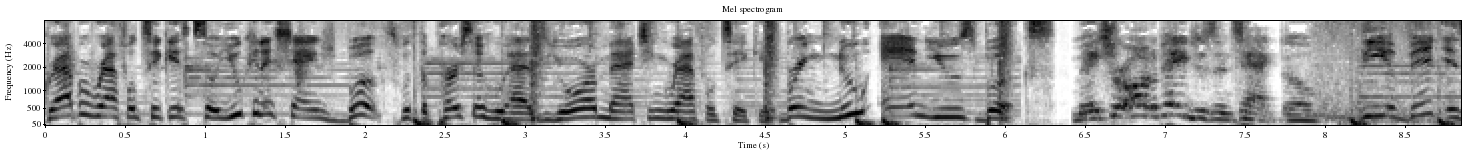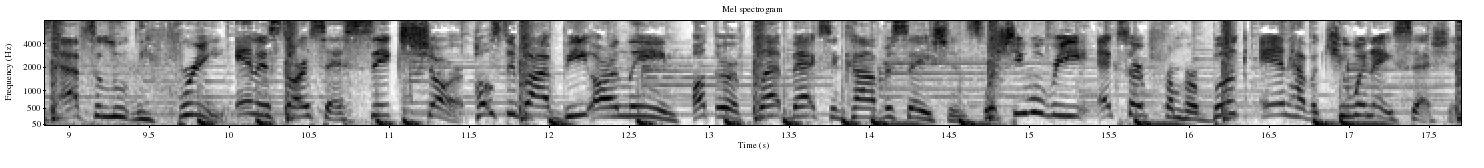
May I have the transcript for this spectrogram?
grab a raffle ticket so you can exchange books with the person who has your matching raffle ticket. Bring new and used books. Make sure all the pages intact though. The event is absolutely free and it starts at 6 sharp. Hosted by B. Arlene, author of Clapbacks and Conversations, where she will read excerpts from her book and have a Q&A session.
